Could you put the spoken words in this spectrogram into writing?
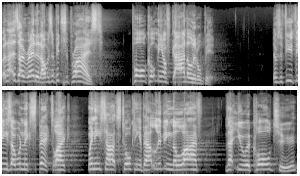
But as I read it, I was a bit surprised. Paul caught me off guard a little bit. There was a few things I wouldn't expect, like when he starts talking about living the life that you were called to,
